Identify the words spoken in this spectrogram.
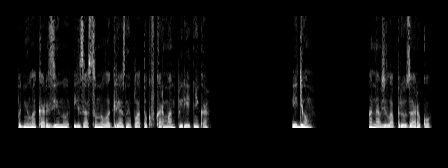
подняла корзину и засунула грязный платок в карман передника. «Идем». Она взяла Прю за руку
